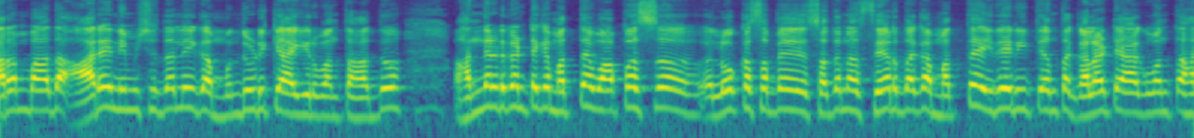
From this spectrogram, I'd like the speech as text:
ಆರಂಭ ಆದ ಆರೇ ನಿಮಿಷದಲ್ಲಿ ಈಗ ಮುಂದೂಡಿಕೆ ಆಗಿರುವಂತಹದ್ದು. ಹನ್ನೆರಡು ಗಂಟೆಗೆ ಮತ್ತೆ ವಾಪಸ್ ಲೋಕಸಭೆ ಸದನ ಸೇರಿದಾಗ ಮತ್ತೆ ಇದೇ ರೀತಿಯಂತ ಗಲಾಟೆ ಆಗುವಂತಹ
